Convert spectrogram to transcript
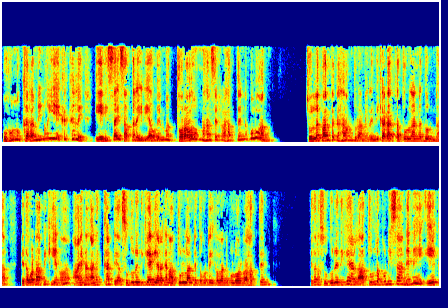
පුහුණු කරමිනුයි ඒක කළේ. ඒ නිසයි සතර ඉරියව්වෙන්ම තොරව උන්වහන්සේට රහත් වෙන්න පුළුවන්. චුල්ලපන්තක හාමුදුරන්ට රෙදි කඩක් අතුල්ලන්න දුන්නා. එතකොට අපි කියනවා ආයෙන අනෙක් කට්ටියත් සුදු රෙදි කැලි අරගෙන අතුල්ලන්න. එතකොට ඒකලන්න පුළුවන් රහත් වෙන්න. ඒතර සුදු රෙදි කෑල්ල අතුල්ලපු නිසා නෙමෙයි ඒක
